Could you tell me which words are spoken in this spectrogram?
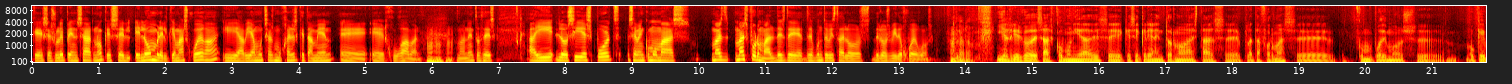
que se suele pensar, ¿no? que es el, hombre el que más juega y había muchas mujeres que también eh, jugaban. Entonces, ahí los eSports se ven como más, más, más formal desde, desde, el punto de vista de los, de los videojuegos. Claro. Y el riesgo de esas comunidades eh, que se crean en torno a estas eh, plataformas, eh, ¿cómo podemos o qué,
